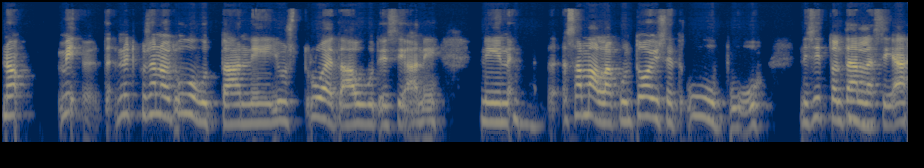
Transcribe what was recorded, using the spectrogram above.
No mi, nyt kun sanoit uuvuttaa, niin just luetaan uutisia, niin, niin mm. samalla kun toiset uupuu, niin sitten on mm. tällaisia,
